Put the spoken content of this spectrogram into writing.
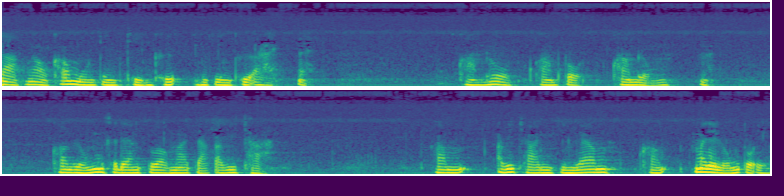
ลากเงาข้อมูลจริงๆคือจริง ๆ คืออะไร ความโลภความโกรธ ความหลง ความหลงแสดงตัวออกมาจากอวิชชา ความอวิชชาจริงๆแล้วเขาไม่ได้หลงตัวเอง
